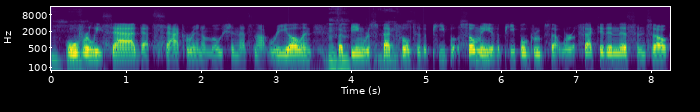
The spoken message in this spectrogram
Mm-hmm. overly sad, that saccharine emotion that's not real and but mm-hmm. being respectful to the people so many of the people groups that were affected in this and so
